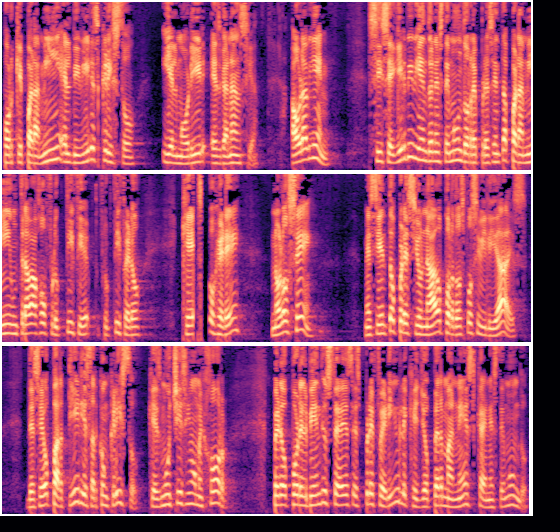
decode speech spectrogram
Porque para mí el vivir es Cristo y el morir es ganancia. Ahora bien, si seguir viviendo en este mundo representa para mí un trabajo fructífero, ¿qué escogeré? No lo sé. Me siento presionado por dos posibilidades. Deseo partir y estar con Cristo, que es muchísimo mejor. Pero por el bien de ustedes es preferible que yo permanezca en este mundo.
